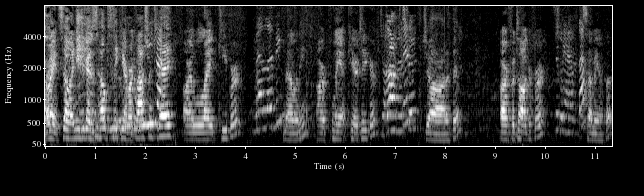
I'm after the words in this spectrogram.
All right, so I need you guys' help to take care of our classroom today. Our light keeper, Melanie, Melanie. Our plant caretaker, Jonathan, Jonathan. Our photographer, Samantha, Samantha.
